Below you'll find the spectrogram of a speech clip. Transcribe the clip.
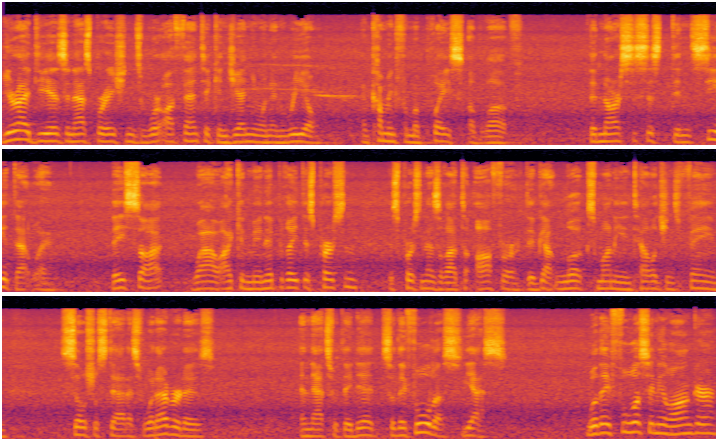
Your ideas and aspirations were authentic and genuine and real and coming from a place of love. The narcissist didn't see it that way. They saw it, wow, I can manipulate this person. This person has a lot to offer. They've got looks, money, intelligence, fame, social status, whatever it is. And that's what they did. So they fooled us, yes. Will they fool us any longer?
